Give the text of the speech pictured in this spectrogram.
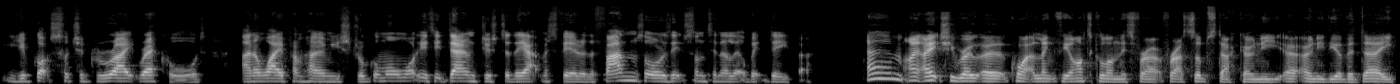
You've got such a great record, and away from home you struggle more? What is it down just to the atmosphere of the fans, or is it something a little bit deeper? Um, I, I, actually wrote a, quite a lengthy article on this for our for our Substack only uh, only the other day.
